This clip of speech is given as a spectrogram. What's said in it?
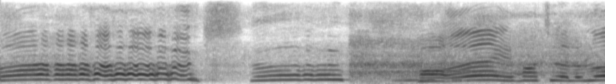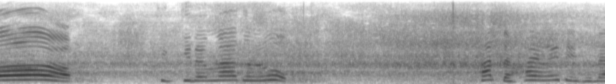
พ่อเอ้ยพ่อ เชื่อแล้วลูกกินกินน้ำหน้ากันลูกถ้าแต่ให้ไม่ติดใช่ไหม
